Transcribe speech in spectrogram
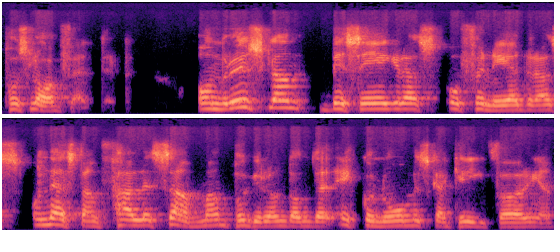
på slagfältet om Ryssland besegras och förnedras och nästan faller samman på grund av den ekonomiska krigföringen,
